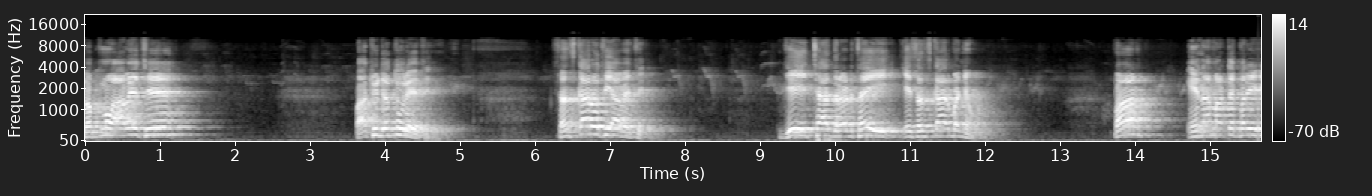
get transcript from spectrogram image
સ્વપ્નો આવે છે, પાછું જતું રહે છે. સંસ્કારોથી આવે છે. જે ઈચ્છા દ્રઢ થઈ એ સંસ્કાર બન્યો. પણ એના માટે ફરી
